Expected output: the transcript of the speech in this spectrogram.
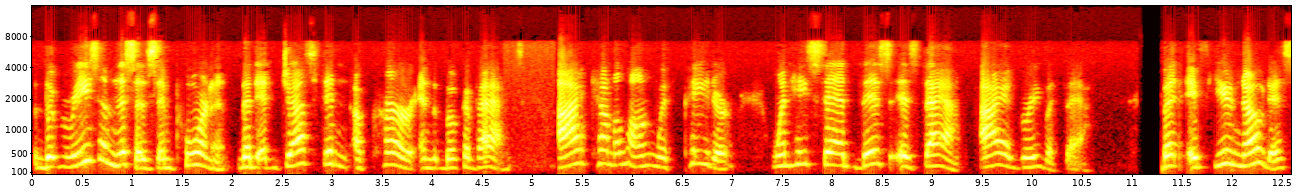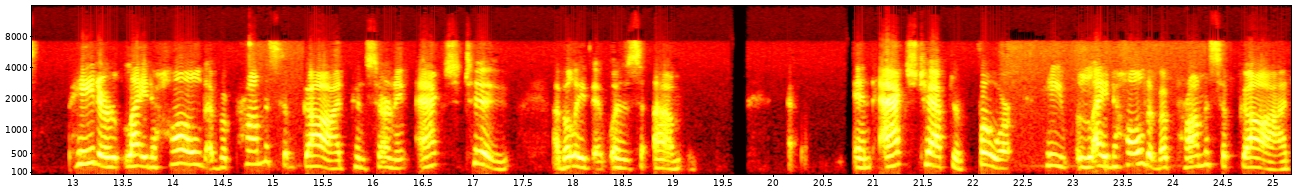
the reason this is important, that it just didn't occur in the book of Acts. I come along with Peter when he said, This is that. I agree with that. But if you notice, Peter laid hold of a promise of God concerning Acts 2. I believe it was um, in Acts chapter 4. He laid hold of a promise of God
